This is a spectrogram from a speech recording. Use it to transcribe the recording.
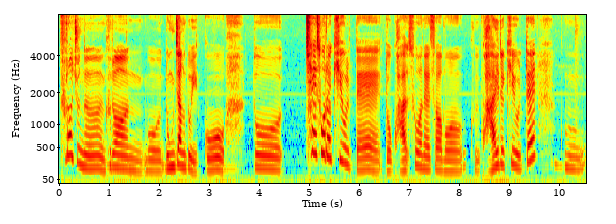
틀어주는 그런 뭐 농장도 있고 또 채소를 키울 때 또 과수원에서 뭐 그 과일을 키울 때 그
